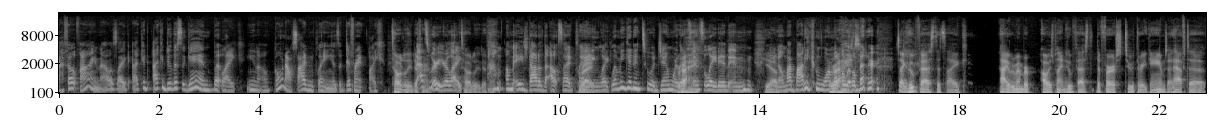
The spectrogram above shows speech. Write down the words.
I felt fine I was like I could I could do this again but like you know going outside and playing is a different like totally different. that's where you're like totally different. I'm aged out of the outside playing. Right. Like, let me get into a gym where there's Right. insulated and Yeah. you know my body can warm up a little better. It's like Hoop Fest. It's like I remember always playing Hoop Fest. The first two three games, I'd have to,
